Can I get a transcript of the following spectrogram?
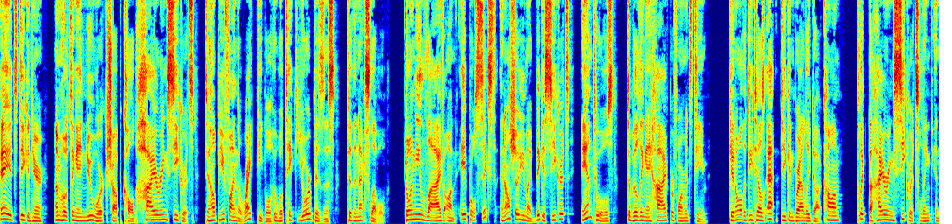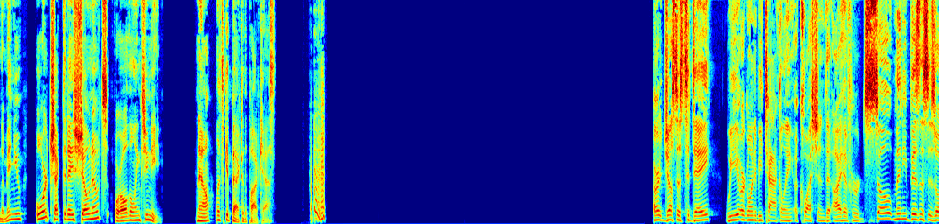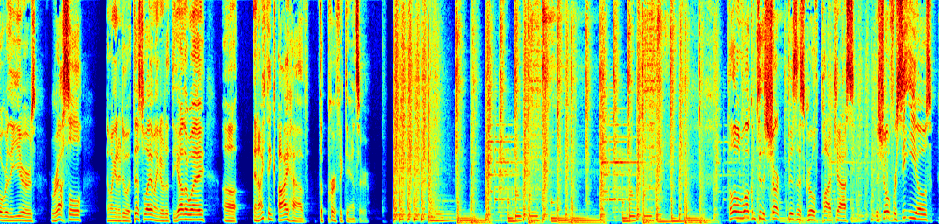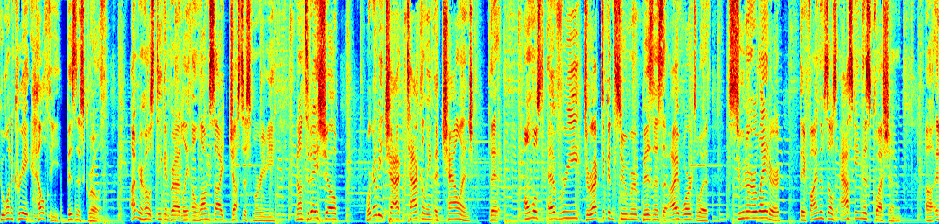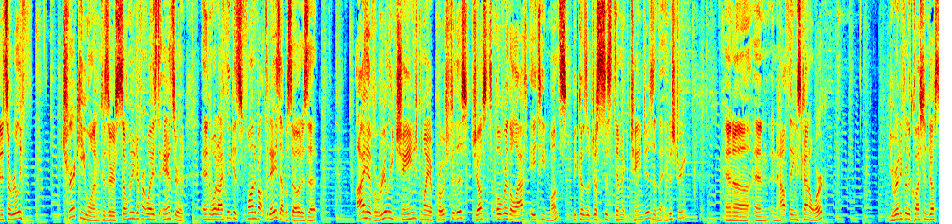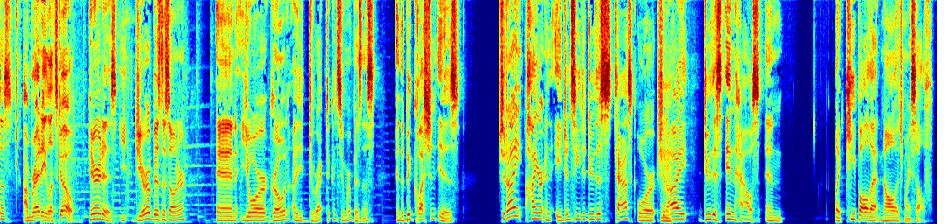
Hey, it's Deacon here. I'm hosting a new workshop called Hiring Secrets to help you find the right people who will take your business to the next level. Join me live on April 6th, and I'll show you my biggest secrets and tools to building a high performance team. Get all the details at deaconbradley.com. Click the Hiring Secrets link in the menu, or check today's show notes for all the links you need. Now, let's get back to the podcast. All right, Justice, today we are going to be tackling a question that I have heard so many businesses over the years wrestle. Am I going to do it this way? Am I going to do it the other way? Uh, and I think I have the perfect answer. Hello, and welcome to the Sharp Business Growth Podcast, the show for CEOs who want to create healthy business growth. I'm your host, Deacon Bradley, alongside Justice Marimi. And on today's show, we're going to be tackling a challenge that almost every direct to consumer business that I've worked with, sooner or later, they find themselves asking this question. Uh, and it's a really f- tricky one because there's so many different ways to answer it. And what I think is fun about today's episode is that I have really changed my approach to this just over the last 18 months because of just systemic changes in the industry and uh and and how things kind of work. You ready for the question, Justice? I'm ready. Let's go. Here it is. You're a business owner and you're growing a direct to consumer business. And the big question is should I hire an agency to do this task or should I do this in house and like keep all that knowledge myself?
